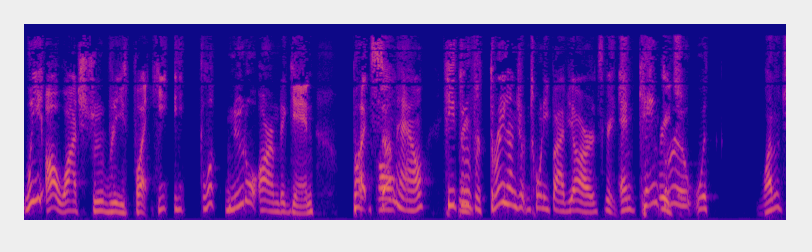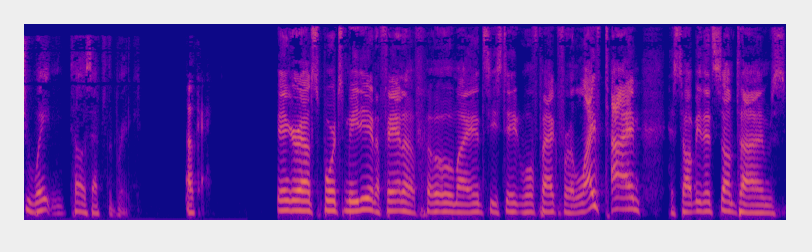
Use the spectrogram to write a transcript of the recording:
we all watched Drew Brees play. He, he looked noodle armed again, but somehow he threw for 325 yards and came through with. Why don't you wait and tell us after the break? Okay. Being around sports media and a fan of, oh, my NC State Wolfpack for a lifetime has taught me that sometimes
